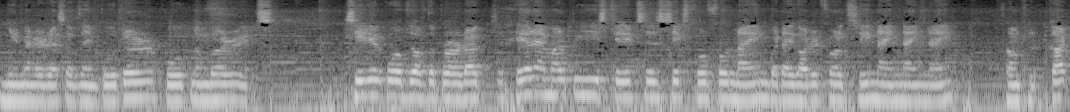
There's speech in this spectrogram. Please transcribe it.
name and address of the importer port number its serial codes of the product. Here MRP states is 6449 but I got it for 3999 from Flipkart.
